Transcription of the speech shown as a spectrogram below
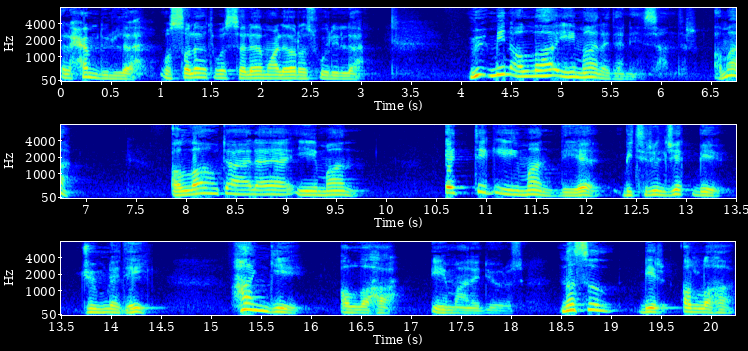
elhamdülillah, ve salatu ve selamu ala Resulillah. Mümin Allah'a iman eden insandır. Ama Allahu Teala'ya iman ettik iman diye bitirilecek bir cümle değil. Hangi Allah'a iman ediyoruz? Nasıl bir Allah'a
